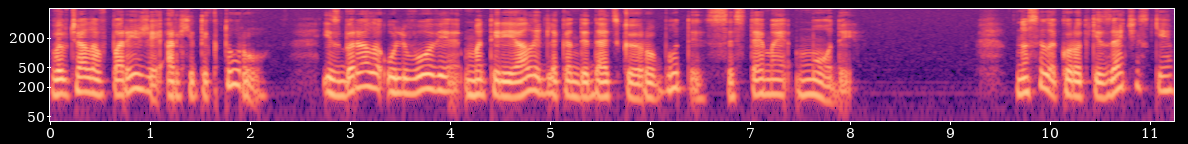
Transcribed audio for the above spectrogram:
вивчала в Парижі архітектуру і збирала у Львові матеріали для кандидатської роботи з системи моди. Носила короткі зачіски,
